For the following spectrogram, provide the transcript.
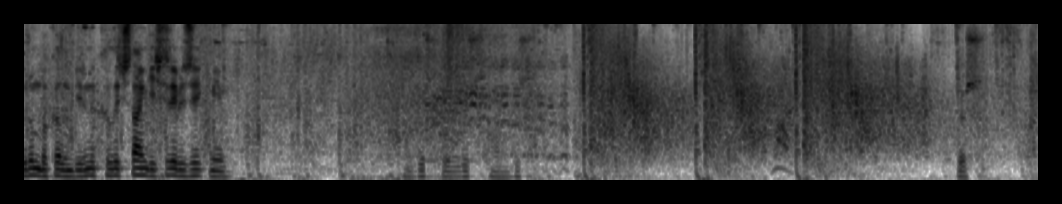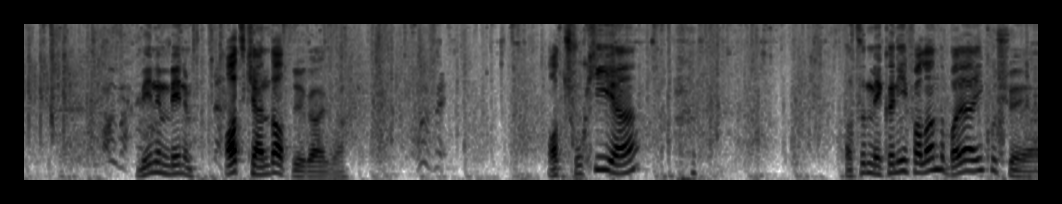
Durun bakalım birini kılıçtan geçirebilecek miyim? Dur dur dur. dur. Dur. Benim benim. At kendi atlıyor galiba. At çok iyi ya. Atın mekaniği falan da bayağı iyi koşuyor ya.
